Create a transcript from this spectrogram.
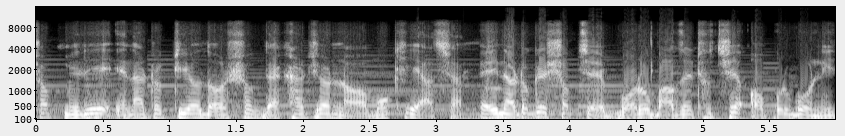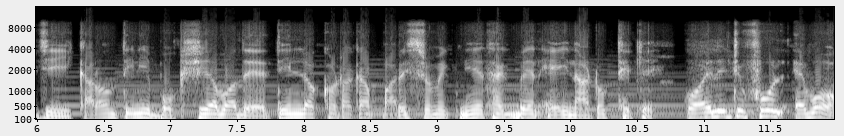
সব মিলিয়ে এই নাটকটিও দর্শক দেখার জন্য মুখিয়ে আছেন। এই নাটকের সবচেয়ে বড় বাজেট হচ্ছে অপূর্ব নিজেই, কারণ তিনি বক্সিয়াবাদে তিন লক্ষ টাকা পারিশ্রমিক নিয়ে থাকবেন এই নাটক থেকে। কোয়ালিটিফুল এবং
